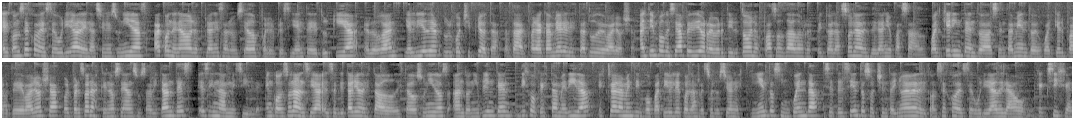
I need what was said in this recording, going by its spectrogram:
El Consejo de Seguridad de Naciones Unidas ha condenado los planes anunciados por el presidente de Turquía, Erdogan, y el líder turco-chipriota, Tatar, para cambiar el estatus de Baroya, al tiempo que se ha pedido revertir todos los pasos dados respecto a la zona desde el año pasado. Cualquier intento de asentamiento en cualquier parte de Baroya por personas que no sean sus habitantes es inadmisible. En consonancia, el secretario de Estado de Estados Unidos, Anthony Blinken, dijo que esta medida es claramente incompatible con las resoluciones 550 y 789 del Consejo de Seguridad de la ONU, que exigen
